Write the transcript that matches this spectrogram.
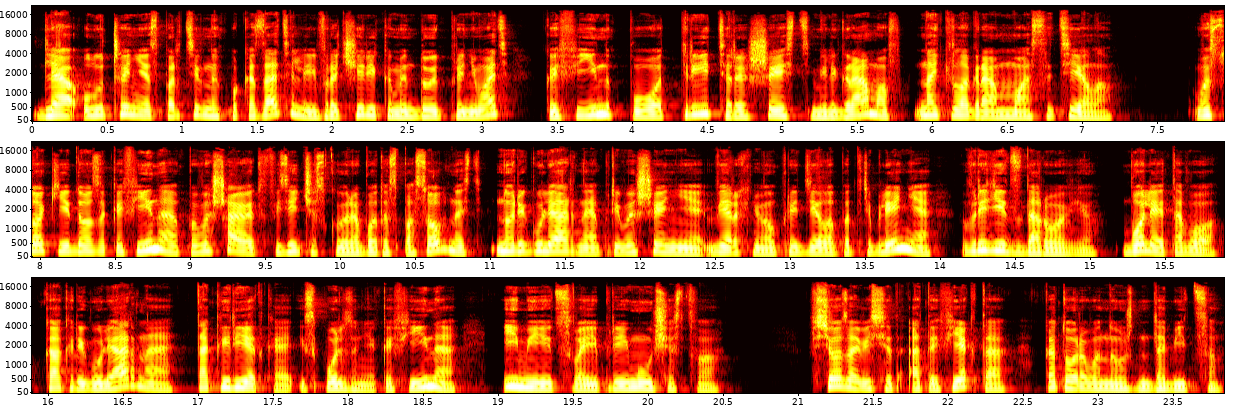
Для улучшения спортивных показателей врачи рекомендуют принимать кофеин по 3-6 мг на килограмм массы тела. Высокие дозы кофеина повышают физическую работоспособность, но регулярное превышение верхнего предела потребления вредит здоровью. Более того, как регулярное, так и редкое использование кофеина имеют свои преимущества. Все зависит от эффекта, которого нужно добиться.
